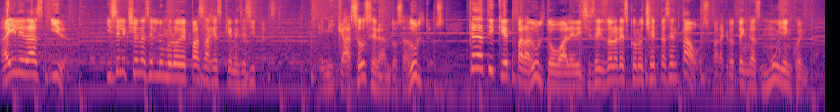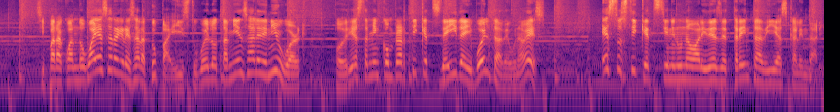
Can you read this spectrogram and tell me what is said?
Ahí le das ida y seleccionas el número de pasajes que necesitas. En mi caso serán dos adultos. Cada ticket para adulto vale 16 dólares con 80 centavos para que lo tengas muy en cuenta. Si para cuando vayas a regresar a tu país tu vuelo también sale de Newark, podrías también comprar tickets de ida y vuelta de una vez. Estos tickets tienen una validez de 30 días calendario.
